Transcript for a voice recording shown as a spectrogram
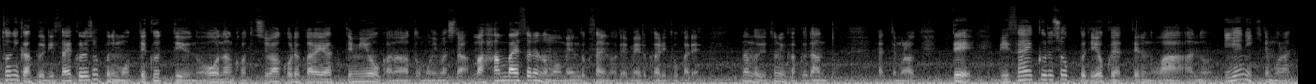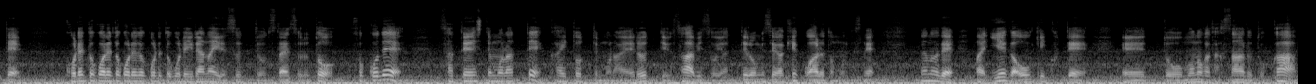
とにかくリサイクルショップに持ってくっていうのを、なんか私はこれからやってみようかなと思いました。まあ販売するのもめんどくさいので、メルカリとかで。なので、とにかくダンとやってもらう。で、リサイクルショップでよくやってるのは、あの、家に来てもらって、これとこれとこれとこれとこれいらないですってお伝えすると、そこで査定してもらって買い取ってもらえるっていうサービスをやってるお店が結構あると思うんですね。なので、まあ、家が大きくて、えー、っと、物がたくさんあるとか、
